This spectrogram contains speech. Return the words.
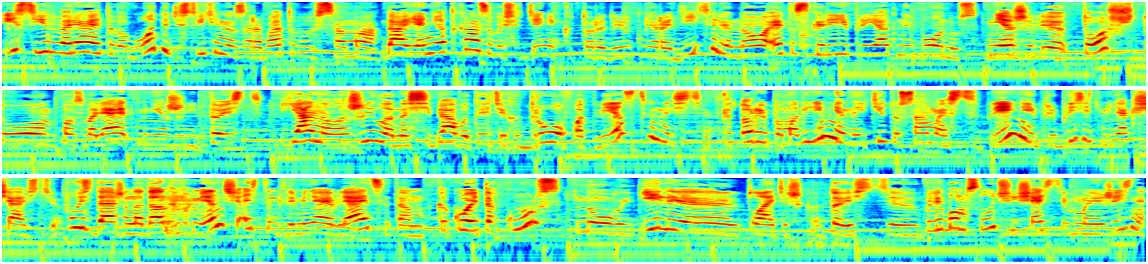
и с января этого года действительно зарабатываю сама. Да, я не отказываюсь от денег, которые дают мне родители, но это скорее приятный бонус, нежели то, что позволяет мне жить. То есть я наложила на себя вот этих дров ответственности, которые помогли мне найти то самое сцепление и приблизить меня к счастью. Пусть даже на данный момент счастьем для меня является там какой-то курс новый или платьишко. То есть э, в любом случае счастье в моей жизни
